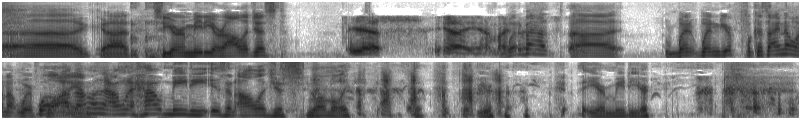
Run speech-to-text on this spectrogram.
Oh God! So you're a meteorologist. yes, yeah, I am. I've What been about uh, when when you're because I know when we're well, I, flying. I, I, how meaty is an ologist normally? that, you're, that you're a meteor.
